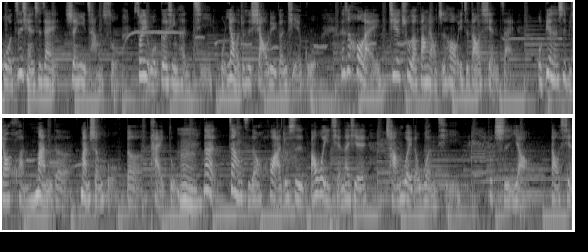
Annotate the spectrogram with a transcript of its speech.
我之前是在生意场所，所以我个性很急，我要的就是效率跟结果。但是后来接触了芳疗之后，一直到现在，我变成是比较缓慢的慢生活的态度。嗯，那这样子的话，就是把我以前那些肠胃的问题不吃药，到现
